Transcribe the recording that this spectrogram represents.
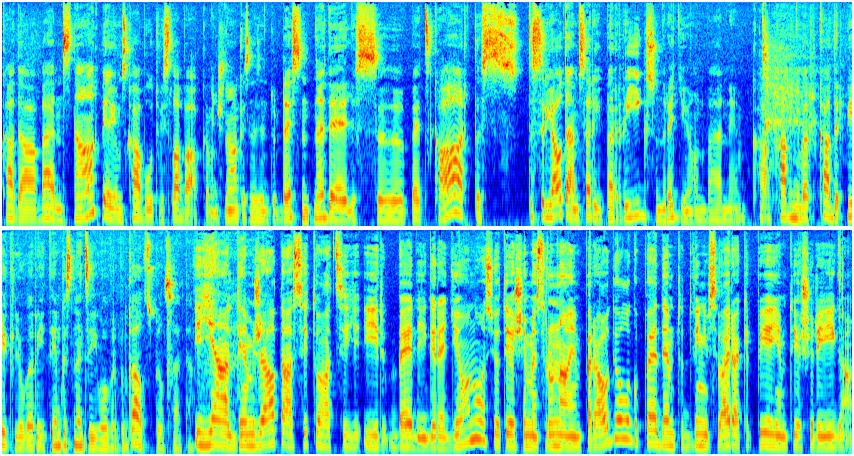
kādā bērns nāk pie jums? Kā būtu vislabāk, ka viņš nāk, es nezinu, tur desmit nedēļas eh, pēc kārtas? Tas ir jautājums arī par Rīgas un reģionu bērniem. Kā, kā var, kāda ir piekļuva arī tiem, kas nedzīvo varbūt galvaspilsētā? Jā, diemžēl tā situācija ir bēdīga reģionos, jo tieši, ja mēs runājam par audiologopēdiem, tad viņi visvairāk ir pieejami tieši Rīgā.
